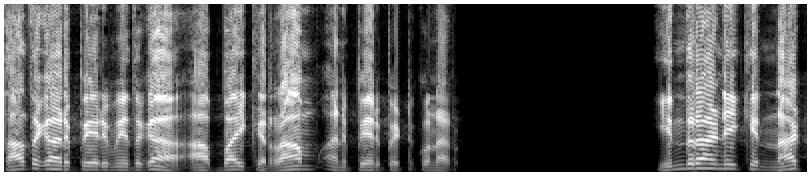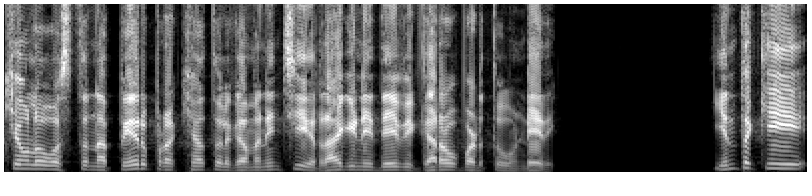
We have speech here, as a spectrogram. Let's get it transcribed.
తాతగారి పేరు మీదుగా ఆ అబ్బాయికి రామ్ అని పేరు పెట్టుకున్నారు. ఇంద్రాణికి నాట్యంలో వస్తున్న పేరు ప్రఖ్యాతులు గమనించి రాగిణీదేవి గర్వపడుతూ ఉండేది. ఇంతకీ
